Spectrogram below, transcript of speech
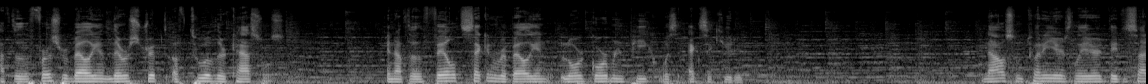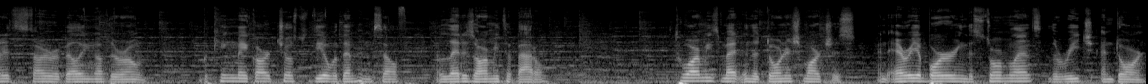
After the first rebellion, they were stripped of two of their castles, and after the failed second rebellion, Lord Gormon Peake was executed. Now, some 20 years later, they decided to start a rebellion of their own, but King Maekar chose to deal with them himself and led his army to battle. The two armies met in the Dornish Marches, an area bordering the Stormlands, the Reach, and Dorne.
